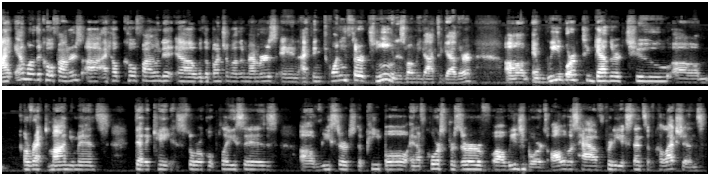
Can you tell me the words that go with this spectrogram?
I am one of the co-founders. Uh, I helped co-found it uh, with a bunch of other members, and I think 2013 is when we got together, um, and we worked together to um, erect monuments, dedicate historical places, uh, research the people, and of course preserve uh, Ouija boards. All of us have pretty extensive collections,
